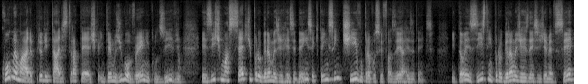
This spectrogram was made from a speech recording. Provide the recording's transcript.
como é uma área prioritária estratégica em termos de governo, inclusive, existe uma série de programas de residência que tem incentivo para você fazer a residência. Então, existem programas de residência de MFC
